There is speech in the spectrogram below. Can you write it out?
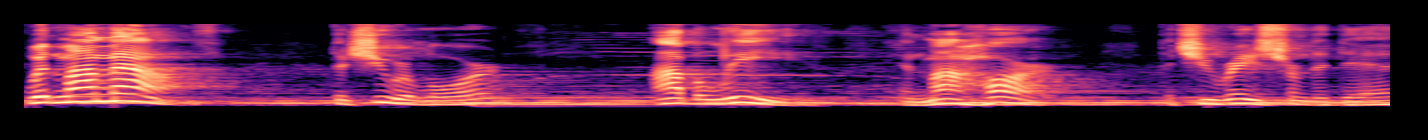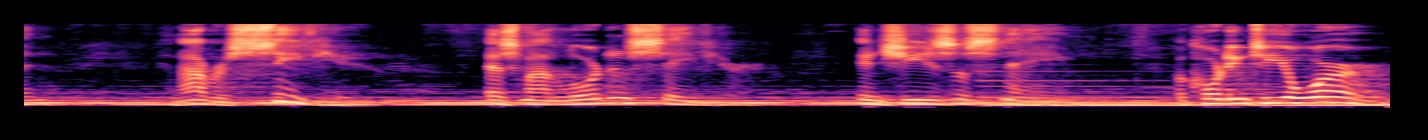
with my mouth that you are Lord. I believe in my heart that you raised from the dead, and I receive you as my Lord and Savior in Jesus' name. According to your word,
